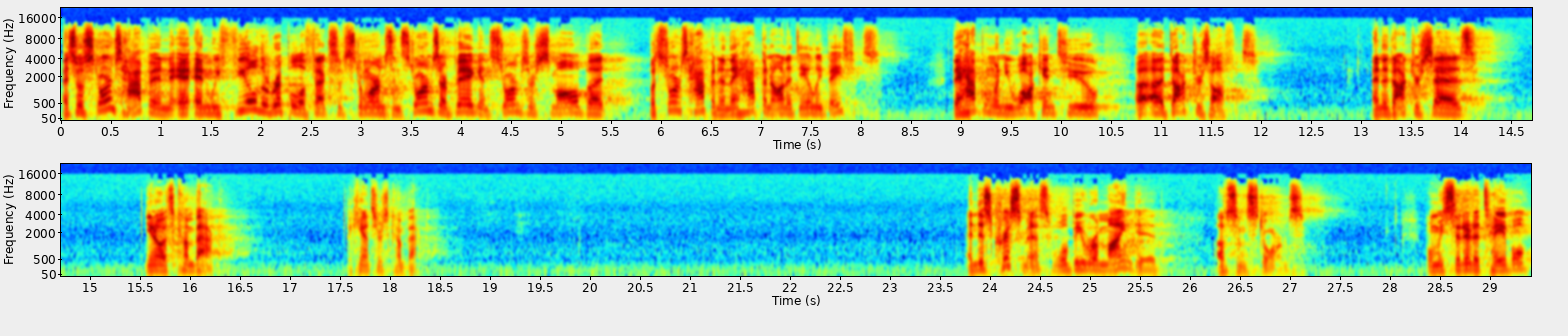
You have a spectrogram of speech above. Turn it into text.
And so storms happen, and we feel the ripple effects of storms, and storms are big and storms are small, but, but storms happen, and they happen on a daily basis. They happen when you walk into a, a doctor's office, and the doctor says, You know, it's come back. The cancer's come back. And this Christmas, we'll be reminded of some storms. When we sit at a table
